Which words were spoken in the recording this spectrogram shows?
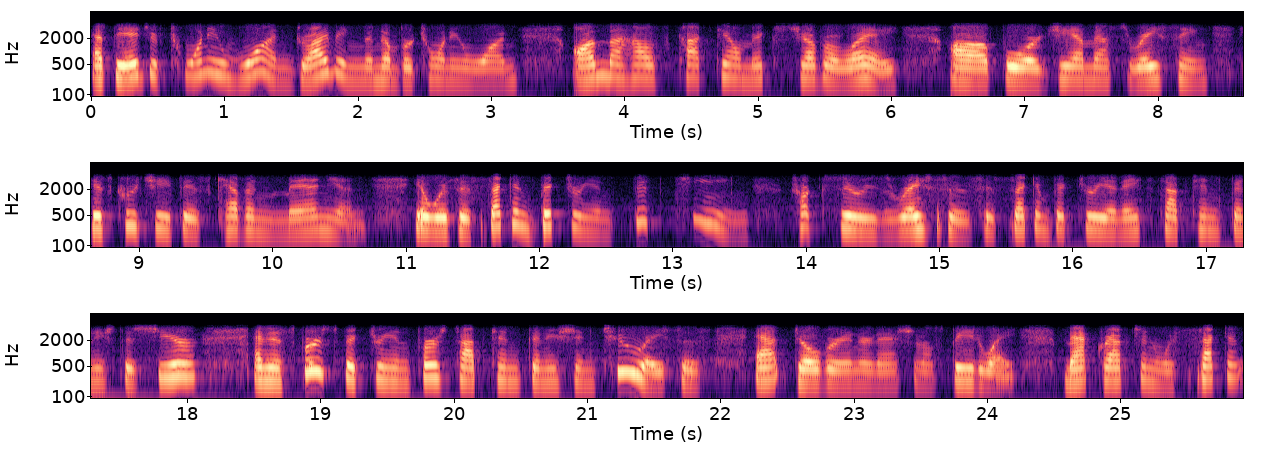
at the age of 21, driving the number 21 on the house cocktail mix Chevrolet uh, for GMS Racing. His crew chief is Kevin Manion. It was his second victory in 15 Truck Series races, his second victory and eighth top 10 finish this year, and his first victory and first top 10 finish in two races at Dover International Speedway. Matt Crafton was second,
